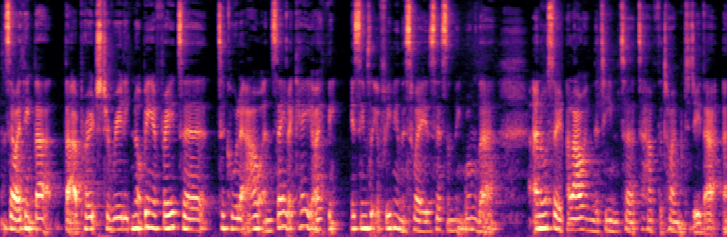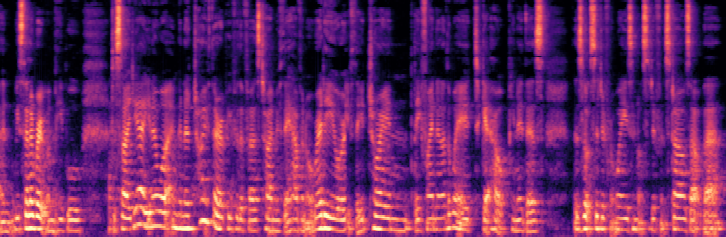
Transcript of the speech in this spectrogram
And so I think that that approach to really not being afraid to, to call it out and say like, Hey, I think it seems like you're feeling this way. Is there something wrong there? And also allowing the team to, to have the time to do that. And we celebrate when people decide, yeah, you know what, I'm going to try therapy for the first time if they haven't already, or if they try and they find another way to get help. You know, there's there's lots of different ways and lots of different styles out there,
